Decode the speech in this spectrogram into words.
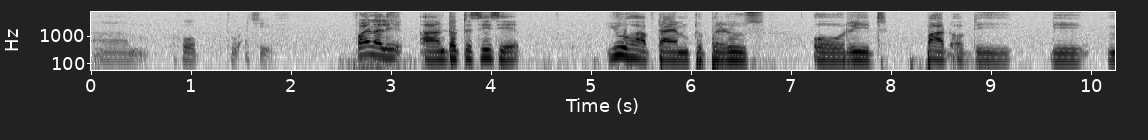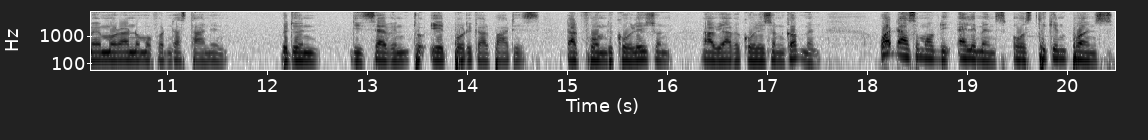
um, hope to achieve. Finally, uh, Dr. Ceesay, you have time to peruse or read part of the the memorandum of understanding between the seven to eight political parties that form the coalition. Now we have a coalition government. What are some of the elements or sticking points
